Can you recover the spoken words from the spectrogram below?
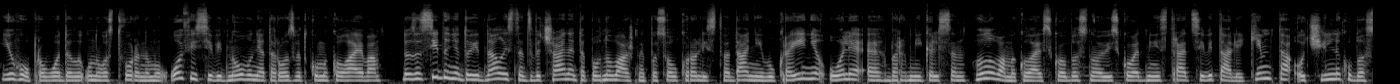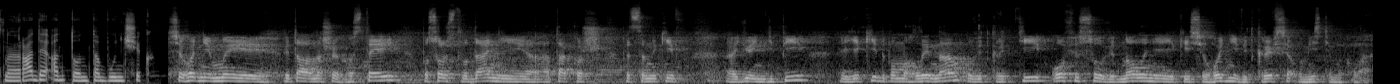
Його проводили у новоствореному офісі відновлення та розвитку Миколаєва. До засідання доєднались надзвичайний та повноважний посол королівства Данії в Україні Оля Егбер Мікельсен, голова Миколаївської обласної військової адміністрації Віталій Кім та очільник обласної ради Антон Табунчик. Сьогодні ми вітали наших гостей, посольство Данії, а також представників UNDP, які допомогли нам у відкритті офісу відновлення, який сьогодні відкрився у місті Миколаїв.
